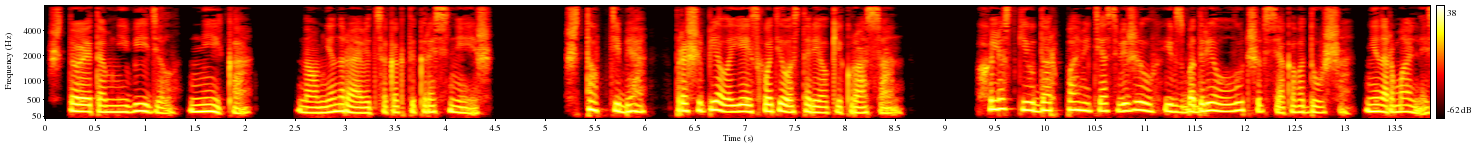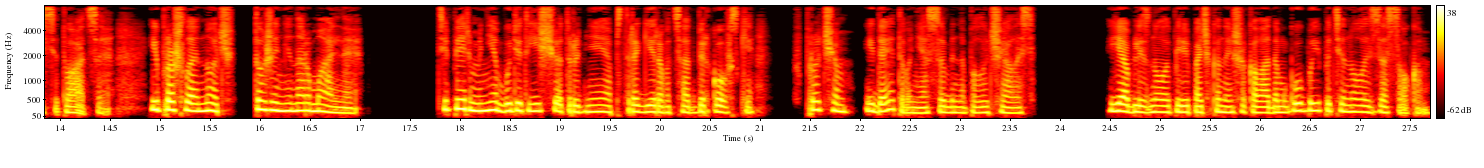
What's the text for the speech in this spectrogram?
Что я там не видел, Ника? Но мне нравится, как ты краснеешь. Чтоб тебя, прошипела я и схватила с тарелки круассан. Хлесткий удар памяти освежил и взбодрил лучше всякого душа. Ненормальная ситуация. И прошлая ночь тоже ненормальная. Теперь мне будет еще труднее абстрагироваться от Берговски. Впрочем, и до этого не особенно получалось. Я облизнула перепачканные шоколадом губы и потянулась за соком.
